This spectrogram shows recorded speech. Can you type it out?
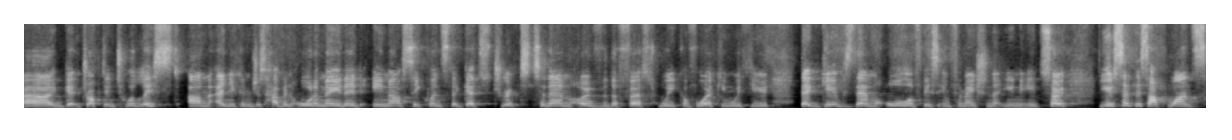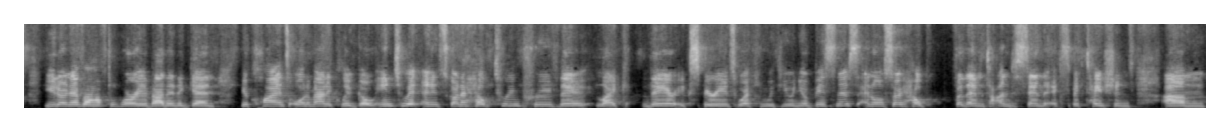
uh, get dropped into a list, um, and you can just have an automated email sequence that gets dripped to them over the first week of working with you that gives them all of this information that you need. So you set this up once, you don't ever have to worry about it again. Your clients automatically go into it, and it's going to help to improve their like their experience working with you and your business, and also help for them to understand the expectations, um,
